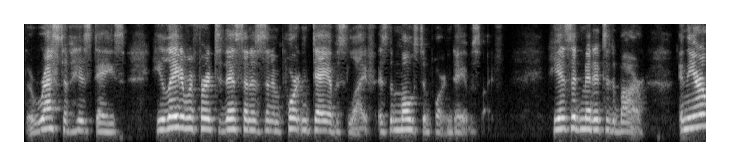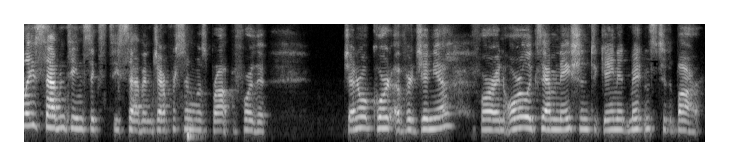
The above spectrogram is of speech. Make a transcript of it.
the rest of his days. He later referred to this and as an important day of his life, as the most important day of his life. He is admitted to the bar. In the early 1767, Jefferson was brought before the General Court of Virginia for an oral examination to gain admittance to the bar.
